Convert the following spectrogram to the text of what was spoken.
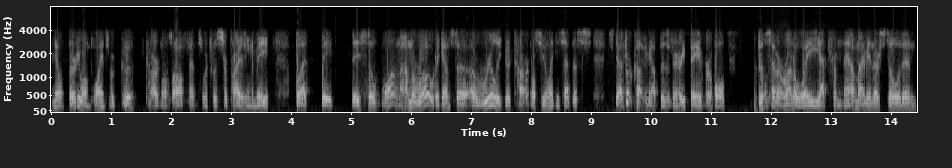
you know, 31 points for good Cardinals offense, which was surprising to me. But they they still won on the road against a, a really good Cardinals team. Like you said, this schedule coming up is very favorable. The Bills haven't run away yet from them. I mean, they're still within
